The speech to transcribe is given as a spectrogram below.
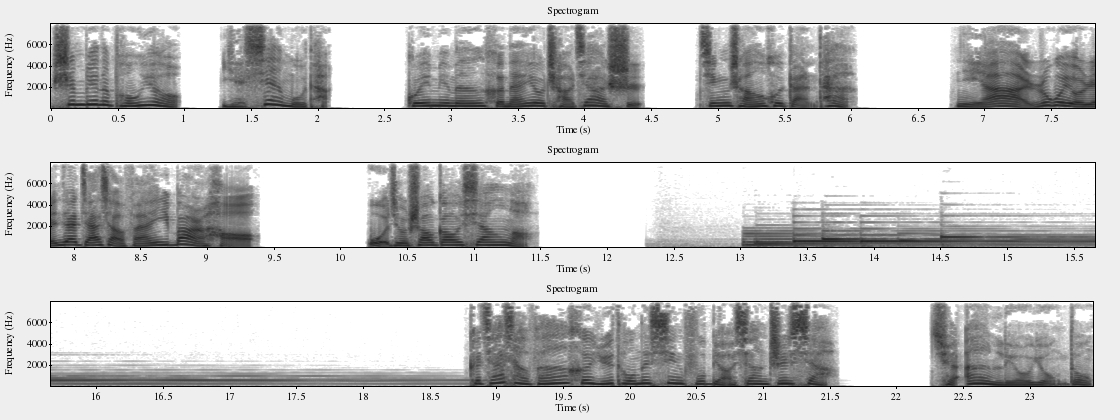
身边的朋友也羡慕她，闺蜜们和男友吵架时，经常会感叹：“你呀，如果有人家贾小凡一半好，我就烧高香了。”可贾小凡和于彤的幸福表象之下，却暗流涌动。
